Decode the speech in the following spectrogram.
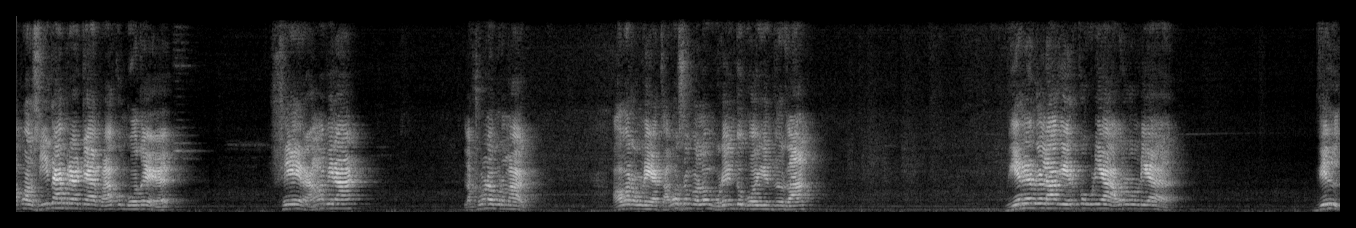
அப்போ சீதா பிராட்டியார் பார்க்கும்போது ஸ்ரீ ராமபிரான் லக்ஷ்மண பெருமாள் அவருடைய கவசங்களும் உடைந்து போகின்றதுதான். வீரர்களாக இருக்கக்கூடிய அவர்களுடைய வில்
